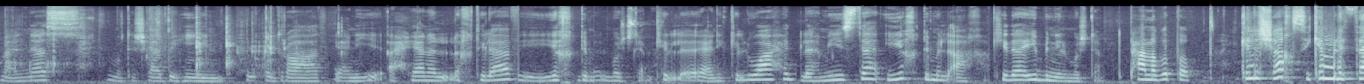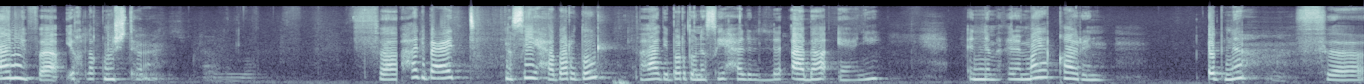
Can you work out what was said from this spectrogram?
مع الناس متشابهين في القدرات. يعني أحيانا الاختلاف يخدم المجتمع. كل يعني كل واحد له ميزته يخدم الآخر. كذا يبني المجتمع. سبحان الله بالضبط. كل شخص يكمل الثاني فيخلق مجتمع. فهذه بعد نصيحة برضو. فهذه برضو نصيحة للآباء. يعني إنه مثلا ما يقارن ابنه في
